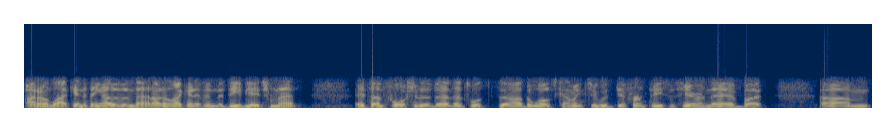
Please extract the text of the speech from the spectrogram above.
I don't like anything other than that. I don't like anything that deviates from that. It's unfortunate that that's what uh, the world's coming to with different pieces here and there, but um,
